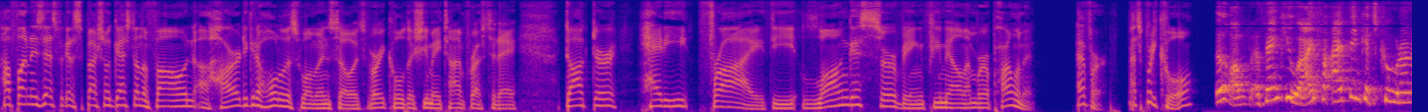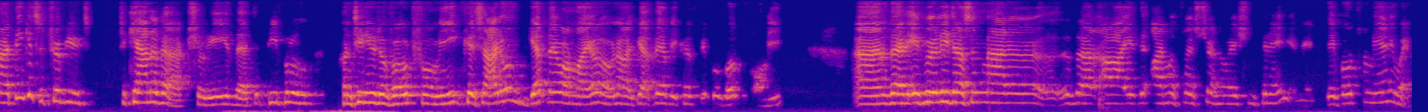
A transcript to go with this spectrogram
How fun is this? We got a special guest on the phone. Uh, hard to get a hold of this woman, so it's very cool that she made time for us today. Dr. Hedy Fry, the longest serving female member of parliament ever. That's pretty cool. Oh, thank you. I, I think it's cool, and I think it's a tribute to Canada, actually, that people continue to vote for me because I don't get there on my own. I get there because people vote for me and that it really doesn't matter that I I'm a first generation Canadian. They vote for me anyway.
